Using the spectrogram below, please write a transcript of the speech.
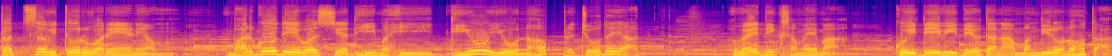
તત્સવિતુર્વરેણ્યમ ભર્ગો દેવસ્ય ધીમહી ધિયો યો ન પ્રચોદયાત. વૈદિક સમયમાં કોઈ દેવી દેવતાના મંદિરો નહોતા,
